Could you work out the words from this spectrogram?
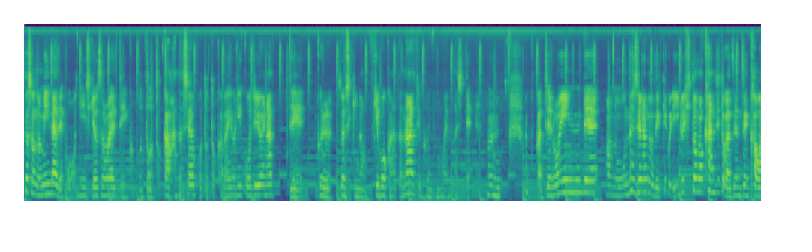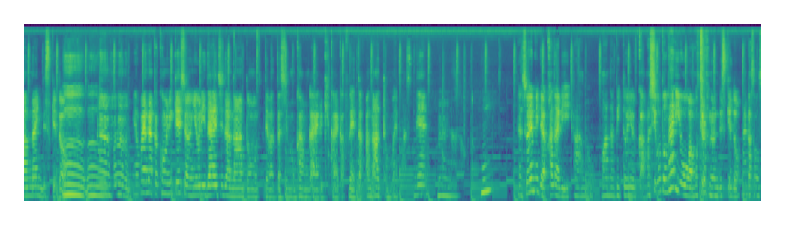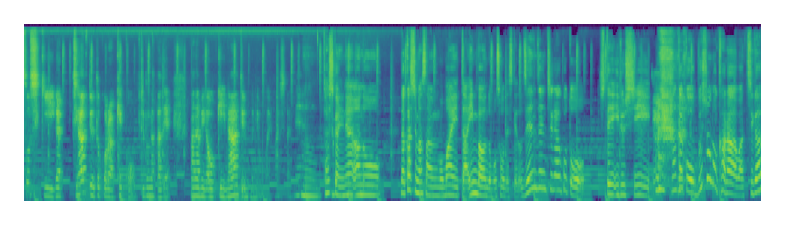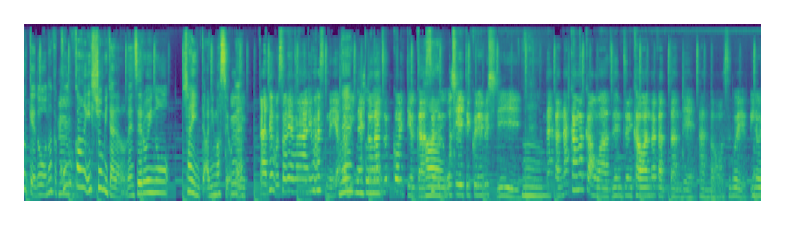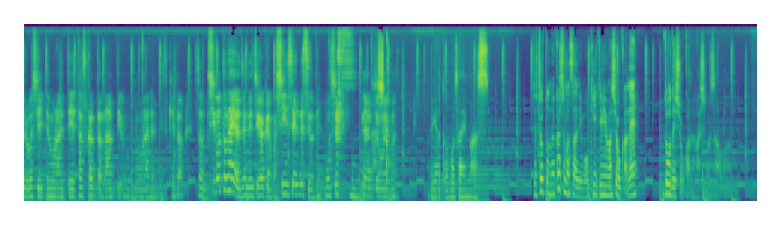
とそのみんなでこう認識を揃えていくこととか話し合うこととかがよりこう重要になってくる組織の規模感だなというふうに思いまして、うん、なんかゼロインであの同じなので結構いる人の感じとか全然変わんないんですけど、うんうん、うんうん、やっぱりなんかコミュニケーションより大事だなと思って私も考える機会が増えたかなと思いますね。うん、うんそういう意味ではかなりあの学びというか、まあ、仕事内容はもちろんなんですけどなんかその組織が違うというところは結構自分の中で学びが大きいなというふうに思いましたね。うん、確かにねあの中島さんも巻いたインバウンドもそうですけど全然違うことをしているし なんかこう部署のカラーは違うけどなんか根幹一緒みたいなのね、うん、ゼロイの社員ってありますよね。うん、あでもそれはありますね。やっぱみんな人懐っこいっていうか、ね、すぐ教えてくれるし、はい、なんか仲間感は全然変わんなかったんで、あのすごいいろいろ教えてもらえて助かったなっていうのはあるんですけど、そう仕事内容は全然違うからやっぱ新鮮ですよね。面白いなって思います。ありがとうございます。じゃあちょっと中島さんにも聞いてみましょうかね。どうでしょうか中島さんは。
